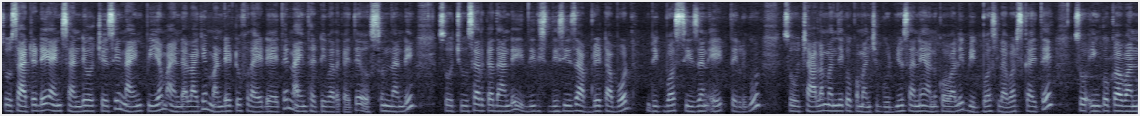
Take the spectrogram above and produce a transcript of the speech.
సో సాటర్డే అండ్ సండే వచ్చేసి నైన్ పిఎం అండ్ అలాగే మండే టు ఫ్రైడే అయితే నైన్ థర్టీ వరకు అయితే వస్తుందండి. సో చూసారు కదా అండి this this is update about Bigg Boss season eight Telugu. So చాలామందికి ఒక మంచి గుడ్ న్యూస్ అనే అనుకోవాలి బిగ్ బాస్ లవర్స్కి అయితే. సో ఇంకొక one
